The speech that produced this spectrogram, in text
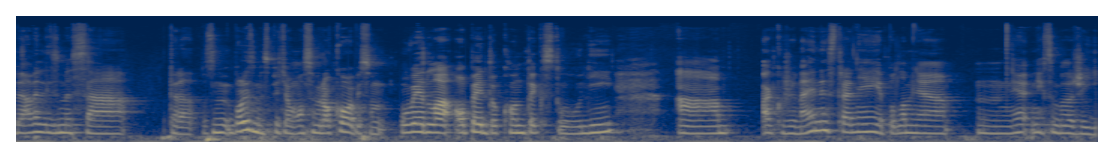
bavili sme sa, teda boli sme s Peťom 8 rokov, aby som uviedla opäť do kontextu ľudí. A akože na jednej strane je podľa mňa, mm, ne, nechcem povedať, že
